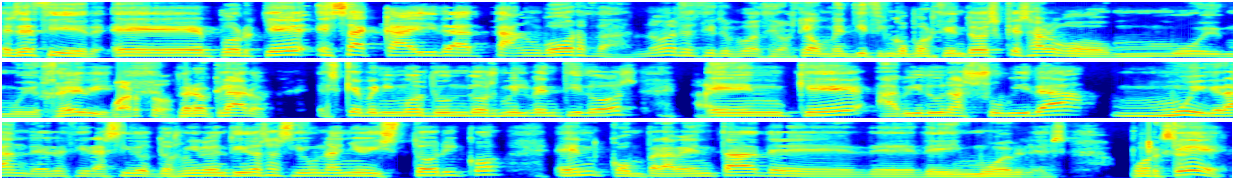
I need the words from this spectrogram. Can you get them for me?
Es decir, eh, ¿por qué esa caída tan gorda? ¿no? Es decir, puedo decir, hostia, un 25% es que es algo muy, muy heavy. Pero claro, es que venimos de un 2022 en que ha habido una subida muy grande. Es decir, ha sido 2022 ha sido un año histórico en compraventa de, de, inmuebles. ¿Por qué?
